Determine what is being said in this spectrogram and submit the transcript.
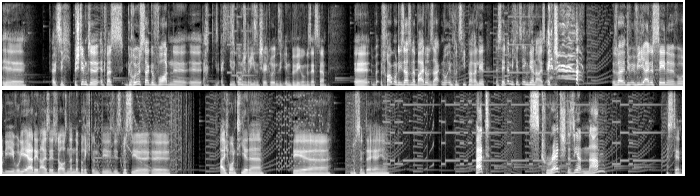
äh, als sich bestimmte, etwas größer gewordene, äh, ach, die, als diese komischen Riesenschildkröten sich in Bewegung gesetzt haben. Äh, Frau und ich saßen da beide und sagten nur im Prinzip parallel, das erinnert mich jetzt irgendwie an Ice Age. das war die, wie die eine Szene, wo die, wo die Erde in Ice Age da auseinanderbricht und die, dieses lustige äh, Eichhorntier da, der Lust hinterher hier. Was? Scratch? Das Ding hat einen Namen? Was denn?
